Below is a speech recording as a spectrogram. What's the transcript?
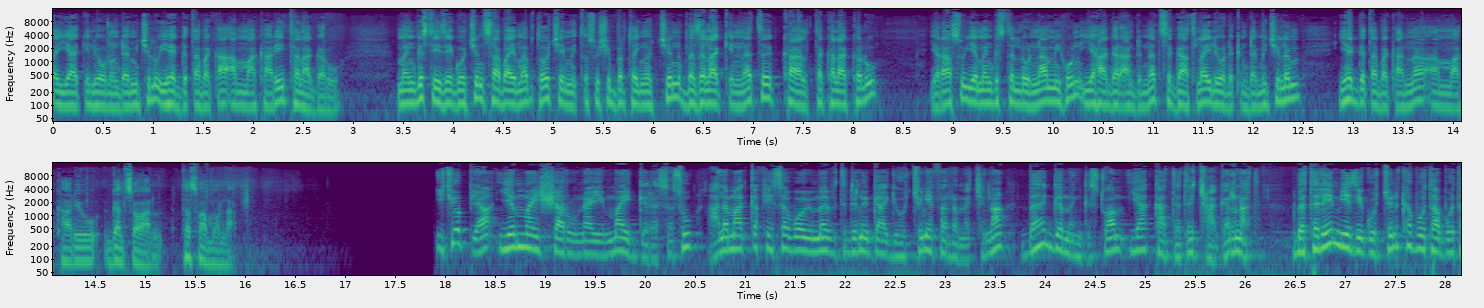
ጠያቂ ሊሆኑ እንደሚችሉ የህግ ጠበቃ አማካሪ ተናገሩ። መንግስት የዜጎችን ሰብአዊ መብቶች የሚጥሱ ሽብርተኞችን በዘላቂነት ካልተከላከሉ የራሱ የመንግስት ህልውናም ይሁን የሀገር አንድነት ስጋት ላይ ሊወድቅ እንደሚችልም የህግ ጠበቃና አማካሪው ገልጸዋል። ተስፋ ሞላ ኢትዮጵያ የማይሻሩና የማይገረሰሱ ዓለም አቀፍ የሰብአዊ መብት ድንጋጌዎችን የፈረመችና በህገ መንግስቷም ያካተተች ሀገር ናት። በተለይም የዜጎችን ከቦታ ቦታ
